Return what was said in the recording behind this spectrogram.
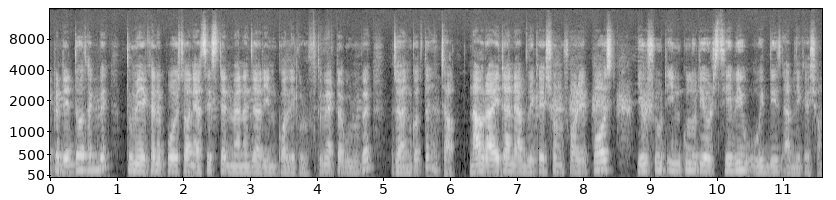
একটা ডেট দেওয়া থাকবে, তুমি এখানে post on assistant manager in Koli group তুমি একটা গ্রুপে জয়েন করতে চাও। Now write an application for a post you should include your CV with this application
